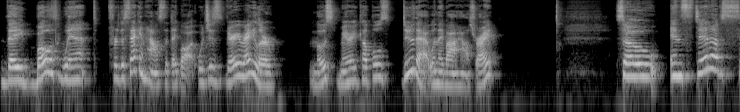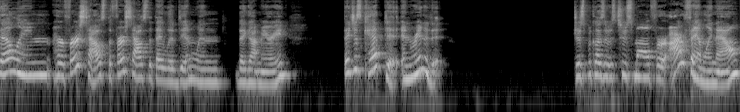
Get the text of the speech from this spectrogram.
they both went for the second house that they bought which is very regular. Most married couples do that when they buy a house right? So instead of selling her first house the first house that they lived in when they got married they just kept it and rented it. Just because it was too small for our family now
